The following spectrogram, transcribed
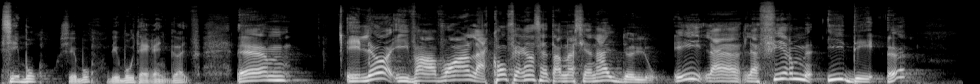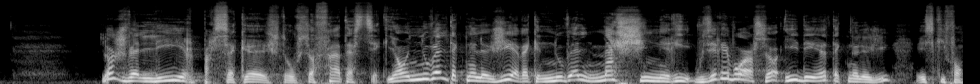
c'est beau, c'est beau, des beaux terrains de golf. et là, il va avoir la conférence internationale de l'eau. Et la, la firme IDE, Là, je vais le lire parce que je trouve ça fantastique. Ils ont une nouvelle technologie avec une nouvelle machinerie. Vous irez voir ça, IDE Technologie, et ce qu'ils font.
